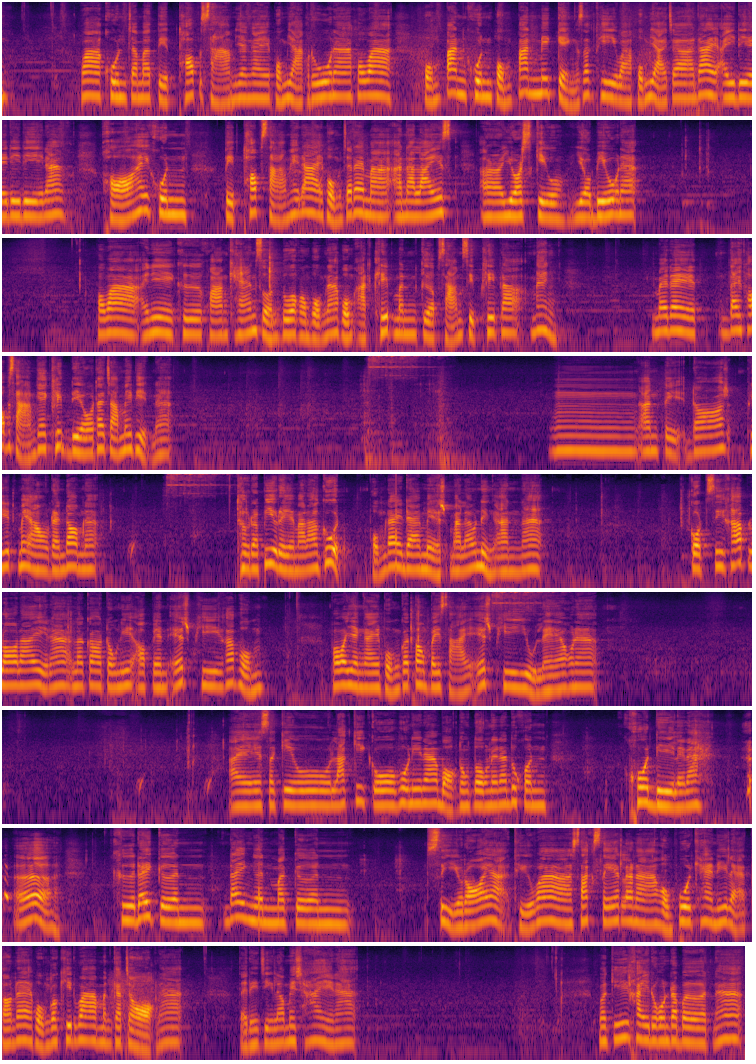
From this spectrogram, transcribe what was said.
ว่าคุณจะมาติดท็อป 3 ยังไง ผมอยากรู้นะ เพราะว่าผมปั้นคุณผมปั้นไม่เก่งสักทีว่ะผมอยากจะได้ไอเดียดีๆนะ ขอให้คุณติดท็อป 3 ให้ได้ ผมจะได้มา analyze uh, your skill your build นะ เพราะว่าไอ้นี่คือความแค้นส่วนตัวของผมนะ ผมอัดคลิปมันเกือบ 30 คลิปแล้วแม่ง ไม่ได้ได้ท็อป 3 แค่คลิปเดียวถ้าจำไม่ผิดนะ อืม อันติดอชพิษไม่เอาแรนดอมนะเทอราปีเรมาแล้วกูด ผมได้ดาเมจมาแล้ว 1 อันนะ กดสิครับรออะไรนะ แล้วก็ตรงนี้เอาเป็น HP ครับผม เพราะว่ายังไงผมก็ต้องไปสาย HP อยู่แล้วนะ ไอสกิลลัคกี้โกพวกนี้นะบอกตรงๆเลยนะทุกคนโคตรดีเลยนะ เออ คือได้เกินได้เงินมาเกิน 400อะถือว่าซักเซสแล้วนะ ผมพูดแค่นี้แหละ ตอนแรกผมก็คิดว่ามันกระจอกนะฮะแต่จริงๆแล้วไม่ใช่นะ เมื่อกี้ใครโดนระเบิดนะฮะ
